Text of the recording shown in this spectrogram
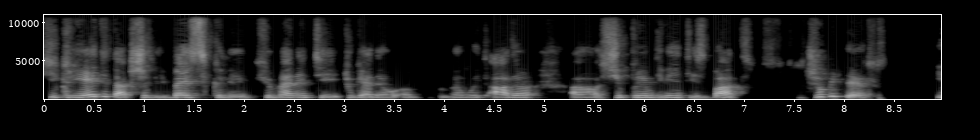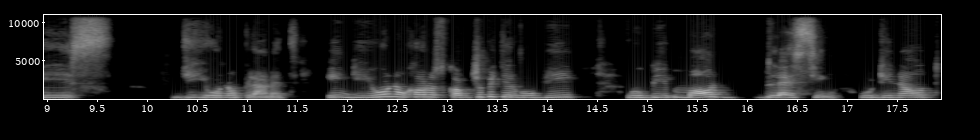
he created actually basically humanity together uh, with other uh, supreme divinities. But Jupiter is diurnal planet. In diurnal horoscope, Jupiter will be will be more blessing, will denote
